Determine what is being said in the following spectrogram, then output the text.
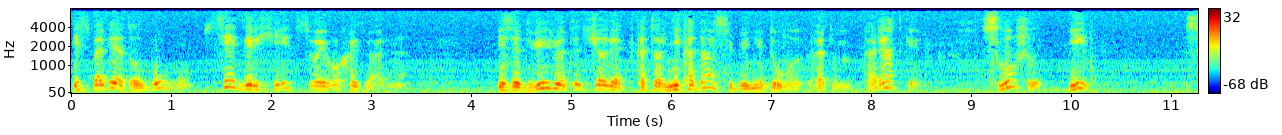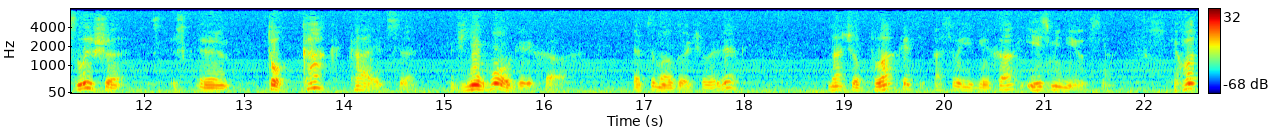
исповедовал Богу все грехи своего хозяина. И за дверью этот человек, который никогда о себе не думал в этом порядке, слушал и, слыша э, то, как кается в его грехах этот молодой человек, начал плакать о своих грехах и изменился. Так вот,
